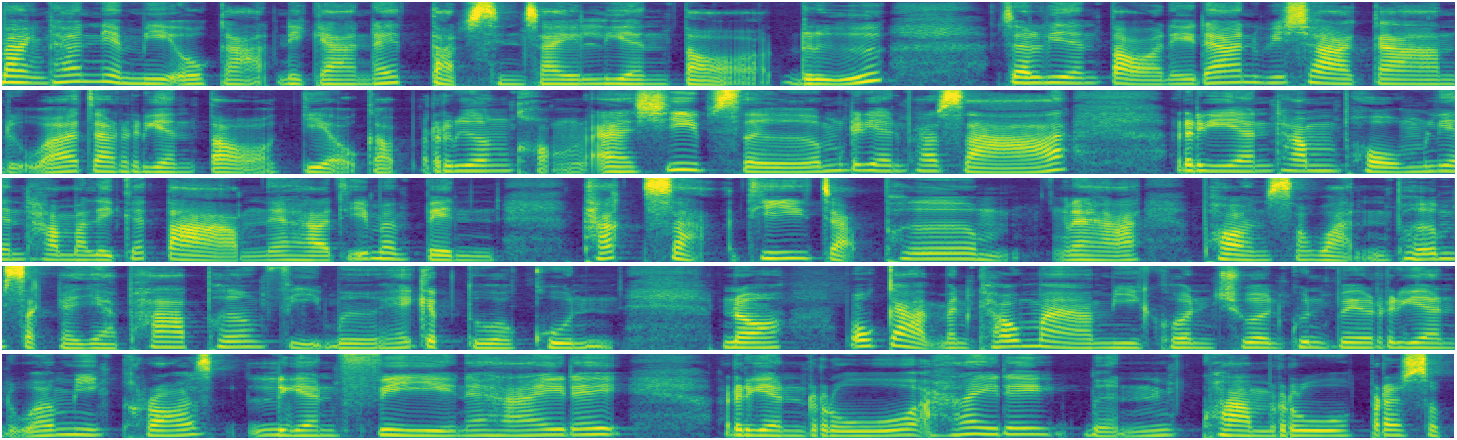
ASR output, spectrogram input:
บางท่านเนี่ยมีโอกาสในการได้ตัดสินใจเรียนต่อ หรือจะเรียนต่อในด้านวิชาการหรือว่าจะเรียนต่อเกี่ยวกับเรื่องของอาชีพเสริม เรียนภาษา เรียนทำผม เรียนทำอะไรก็ตามนะคะที่มันเป็นทักษะที่จะเพิ่มนะคะพรสวรรค์เพิ่มศักยภาพเพิ่มฝีมือให้กับตัวคุณเนาะโอกาสมันเข้ามามีคนชวนคุณไปเรียนหรือว่ามีครอสเรียนฟรีนะคะให้ได้เรียนรู้ให้ได้เหมือนความรู้ประสบ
